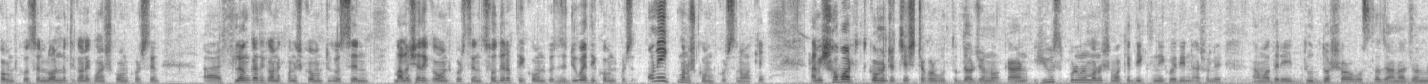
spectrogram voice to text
কমেন্ট করছেন লন্ডন থেকে অনেক মানুষ কমেন্ট করছেন শ্রীলঙ্কা থেকে অনেক মানুষ কমেন্ট করছেন মালয়েশিয়া থেকে কমেন্ট করছেন সৌদি আরব থেকে কমেন্ট করছেন দুবাই থেকে কমেন্ট করছেন, অনেক মানুষ কমেন্ট করছেন আমাকে। আমি সবার কমেন্টের চেষ্টা করব উত্তর দেওয়ার জন্য, কারণ হিউজ পরিমাণ মানুষ আমাকে দেখছেন এই কদিন আসলে আমাদের এই দুর্দশার অবস্থা জানার জন্য।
